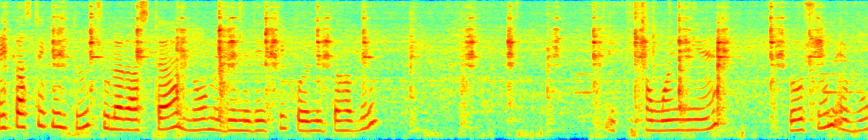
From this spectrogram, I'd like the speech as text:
এই কাজটি কিন্তু চুলার আঁচটা লো মিডিয়ামে রেখে করে নিতে হবে। একটু সময় নিয়ে রসুন এবং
